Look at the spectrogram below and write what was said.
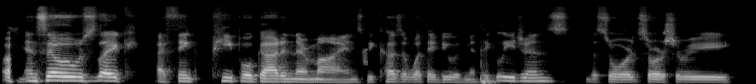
and so it was like I think people got in their minds because of what they do with mythic legions, the sword, sorcery,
